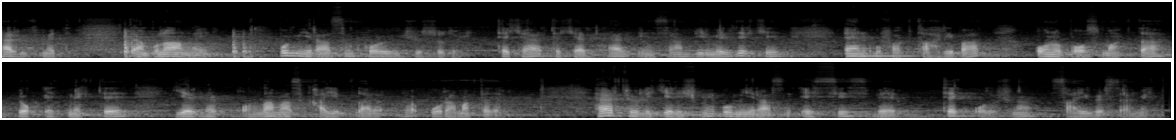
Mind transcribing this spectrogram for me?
her hükümetten bunu anlayın. Bu mirasın koruyucusudur. Teker teker her insan bilmelidir ki en ufak tahribat onu bozmakta, yok etmekte, yerine konulamaz kayıplara uğramaktadır. Her türlü gelişme bu mirasın eşsiz ve tek oluşuna saygı göstermektedir.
